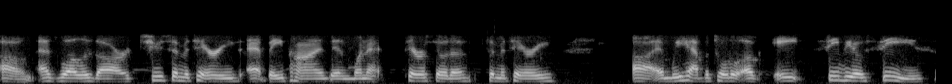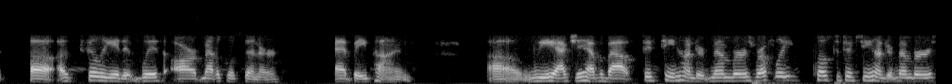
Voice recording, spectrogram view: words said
um, as well as our two cemeteries at Bay Pines and one at Sarasota Cemetery. Uh, and we have a total of eight CBOCs uh, affiliated with our medical center at Bay Pines. Uh, we actually have about 1,500 members, roughly close to 1,500 members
